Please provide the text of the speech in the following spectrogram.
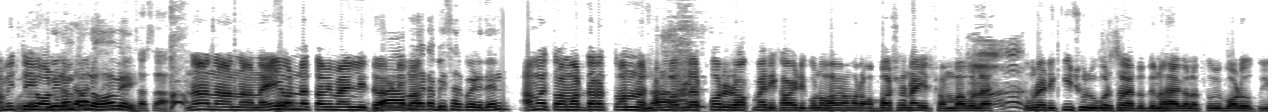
আমি তো এই অন্যায় করলে হবে? না না না না এই অন্যায় তো আমি মাইন নিতে না, পারিনি আপনি বাপ। একটা বিচার করে দেন। আমি তো আমার দ্বারা তো অন্যায় সম্ভব না পরে রক মারি খাওয়া এটি কোনোভাবে আমার অভ্যাস নাই এর সম্ভব হলে। তোমরা এটি কি শুরু করছ এতদিন হয়ে গেল? তুমি বড় তুই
